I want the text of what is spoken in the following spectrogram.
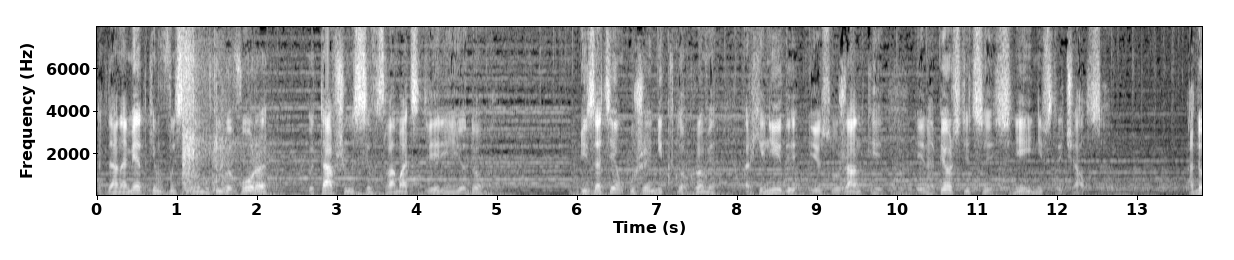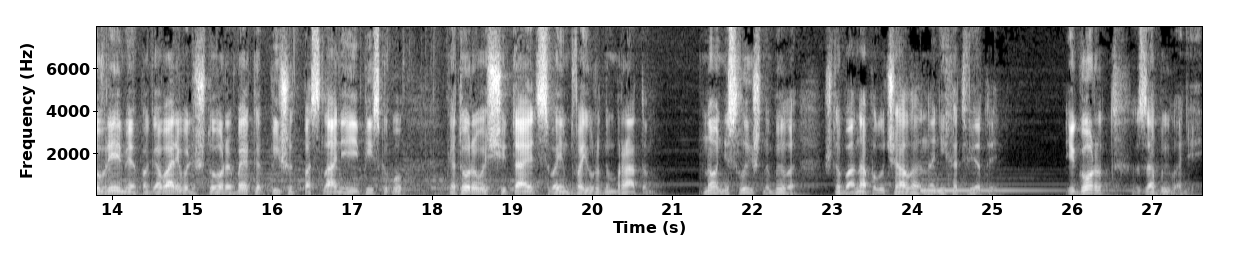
когда она метким выстрелом убила вора, пытавшегося взломать двери ее дома. И затем уже никто, кроме Архениды, ее служанки и наперстницы, с ней не встречался. Одно время поговаривали, что Ребекка пишет послание епископу, которого считает своим двоюродным братом. Но не слышно было, чтобы она получала на них ответы. И город забыл о ней.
